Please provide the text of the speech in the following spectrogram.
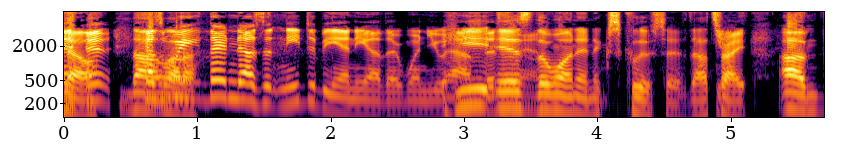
know, because there doesn't need to be any other when you have. he is man. the one and exclusive. That's right. Um,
